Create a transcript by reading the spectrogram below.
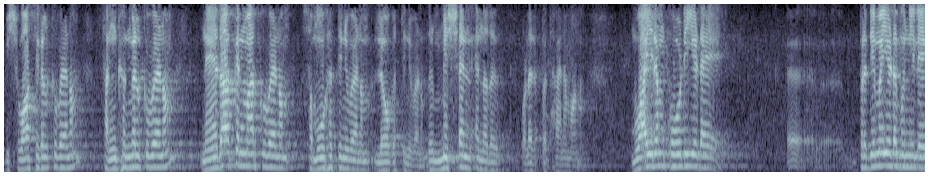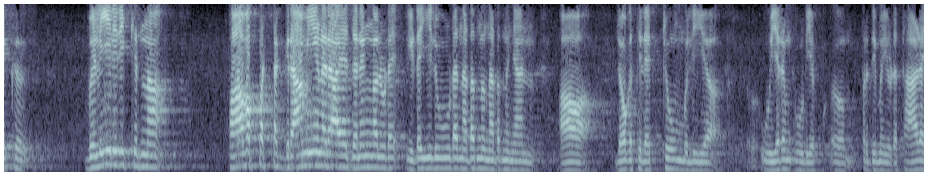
വിശ്വാസികൾക്ക് വേണം സംഘങ്ങൾക്ക് വേണം നേതാക്കന്മാർക്ക് വേണം സമൂഹത്തിന് വേണം ലോകത്തിന് വേണം. ഇത് മിഷൻ എന്നത് വളരെ പ്രധാനമാണ്. മൂവായിരം കോടിയുടെ പ്രതിമയുടെ മുന്നിലേക്ക് വെളിയിലിരിക്കുന്ന പാവപ്പെട്ട ഗ്രാമീണരായ ജനങ്ങളുടെ ഇടയിലൂടെ നടന്ന് നടന്ന് ഞാൻ ആ ലോകത്തിലെ ഏറ്റവും വലിയ ഉയരം കൂടിയ പ്രതിമയുടെ താഴെ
